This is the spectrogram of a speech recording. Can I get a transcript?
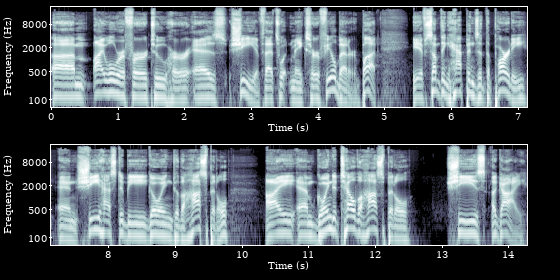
um, I will refer to her as she if that's what makes her feel better. But if something happens at the party and she has to be going to the hospital, I am going to tell the hospital she's a guy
